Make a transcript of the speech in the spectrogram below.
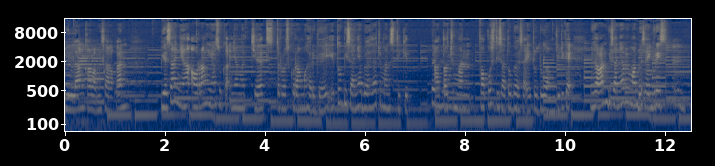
bilang kalau misalkan biasanya orang yang sukanya ngejudge terus kurang menghargai itu bisanya bahasa cuman sedikit Bener. atau cuman fokus di satu bahasa itu doang jadi kayak misalkan bisanya memang bahasa Inggris Mm.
